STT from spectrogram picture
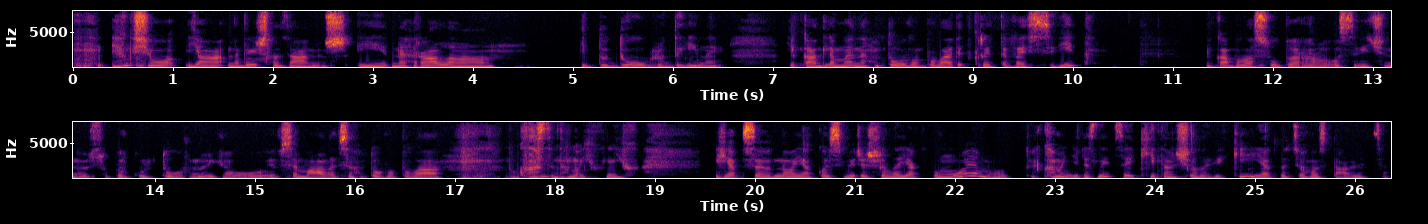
Якщо я не вийшла заміж і не грала під дуду людини, яка для мене готова була відкрити весь світ, яка була супер освіченою, суперкультурною, і все мала, все готова була покласти до моїх ніг. Я все одно якось вирішила, як по-моєму, то яка мені різниця, які там чоловіки, як до цього ставляться.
